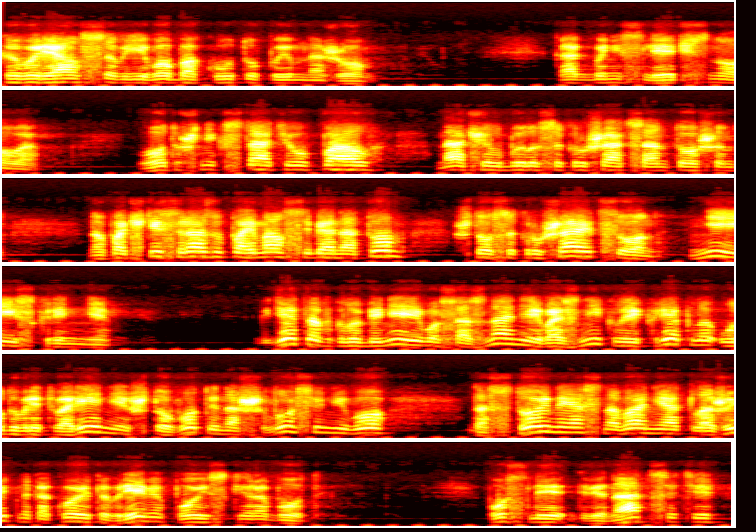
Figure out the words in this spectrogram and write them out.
ковырялся в его боку тупым ножом. Как бы не слечь снова. Вот уж не кстати упал, начал было сокрушаться Антошин, но почти сразу поймал себя на том, что сокрушается он неискренне. Где-то в глубине его сознания возникло и крепло удовлетворение, что вот и нашлось у него достойное основание отложить на какое-то время поиски работы. После двенадцати,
